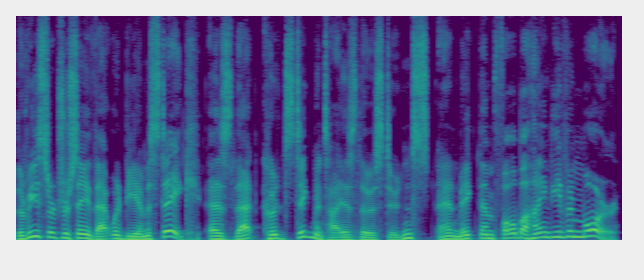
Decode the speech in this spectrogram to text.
The researchers say that would be a mistake, as that could stigmatize those students and make them fall behind even more.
